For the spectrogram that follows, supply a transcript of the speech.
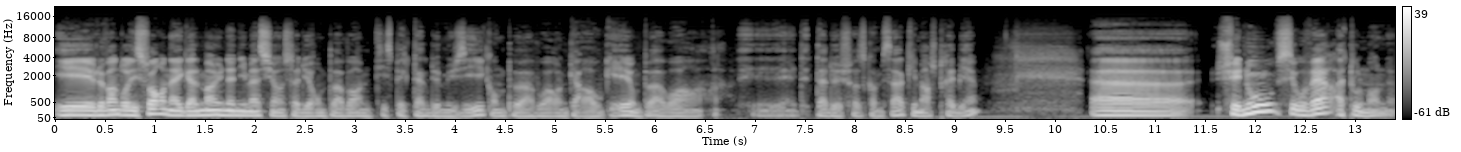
Et le vendredi soir, on a également une animation, c'est-à-dire on peut avoir un petit spectacle de musique, on peut avoir un karaoké, on peut avoir des, tas de choses comme ça qui marchent très bien. Euh, chez nous, c'est ouvert à tout le monde.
